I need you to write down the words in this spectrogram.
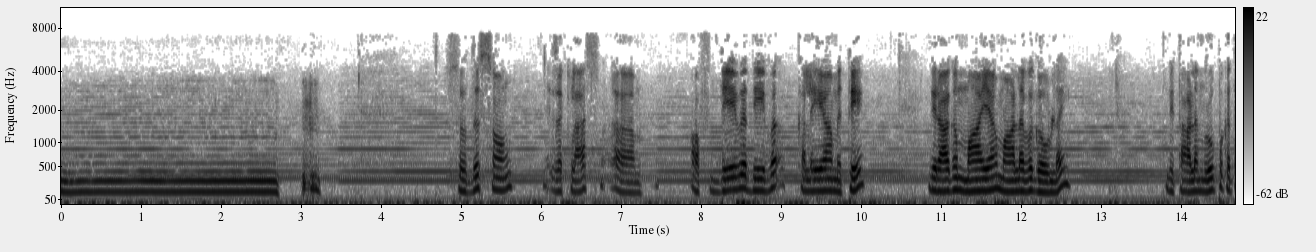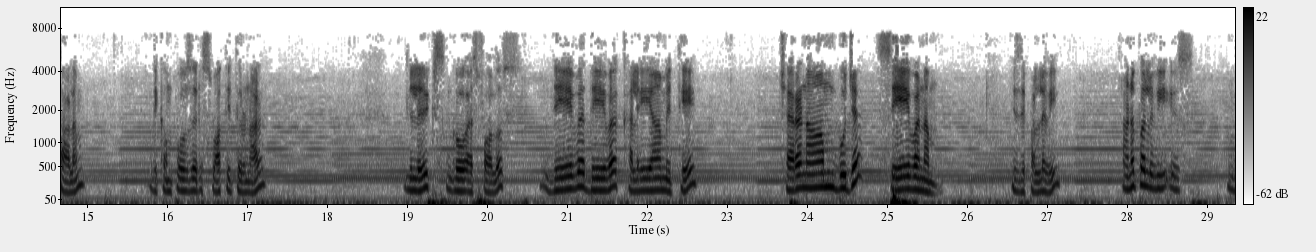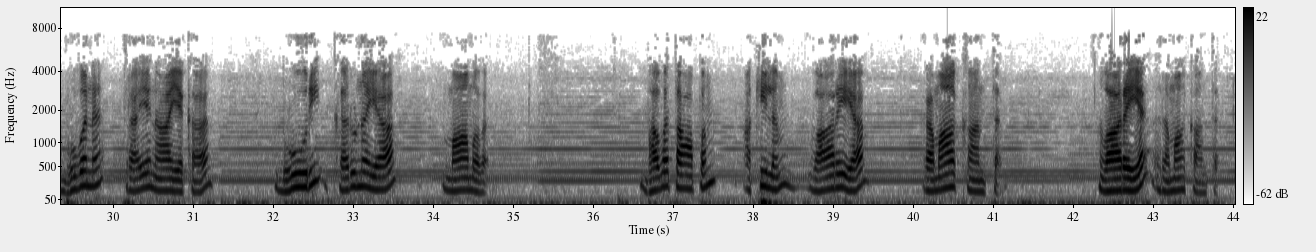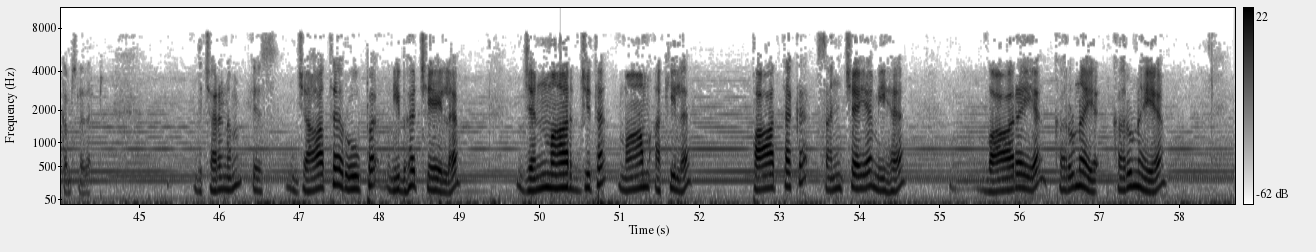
So this song is a class um, of Deva Deva Kalayamate, the ragam Maya Malava Gaulai, the talam Rupaka talam, the composer Swati Tirunal. The lyrics go as follows: Deva Deva Kalayamite, Charanambuja Sevanam is the Pallavi. Anupallavi is Bhuvana Trayanayaka Bhuri Karunaya Mamava Bhavatapam Akilam Vareya Ramakanta Vareya Ramakanta it comes like that. The charanam is Jata Rupa Nibhachela Janmarjita Mam Akila Pataka Sanchaya Miha Varaya Karunaya Karunaya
